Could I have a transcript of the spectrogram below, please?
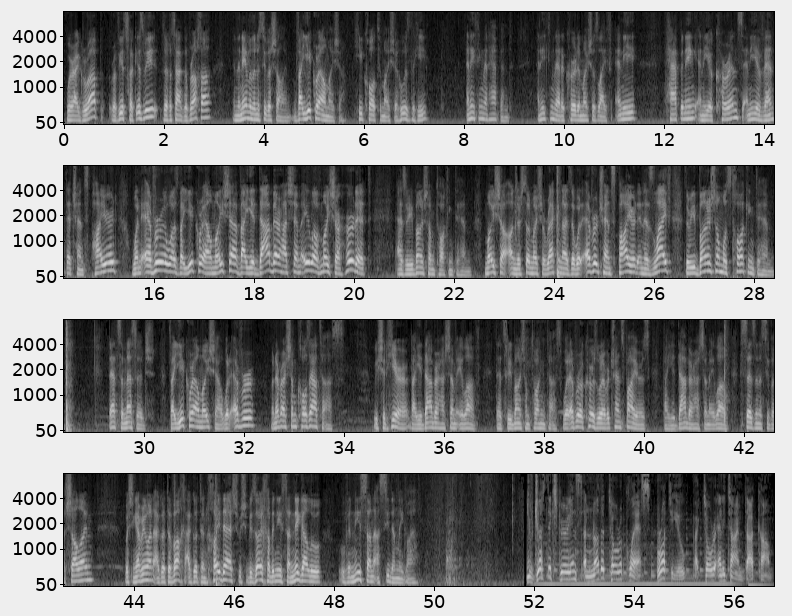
where I grew up, Rav Yitzchak Izvi, Zechatzak Levracha, in the name of the Nesivos Shalom. Vayikra El Moshe. He called to Moshe. Who is the he? Anything that happened, anything that occurred in Moshe's life, any happening, any occurrence, any event that transpired, whenever it was Vayikra El Moshe, Vayedaber Hashem Elav, Moshe heard it, as Rebbe Shem talking to him. Moshe understood, Moshe recognized that whatever transpired in his life, the Rebbe Shem was talking to him. That's the message. Vayikra el Moshe, whatever, whenever Hashem calls out to us, we should hear Vayedaber Hashem Elav. That's Rebbe Shem talking to us. Whatever occurs, whatever transpires, Vayedaber Hashem Elav, says in the Siva Shalom. Wishing everyone Agot Avach, Agot en Chodesh, we should be Zoicha b'Nisan Nigalu, u'v'Nisan Asidan Ligal. You've just experienced another Torah class brought to you by TorahAnytime.com.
